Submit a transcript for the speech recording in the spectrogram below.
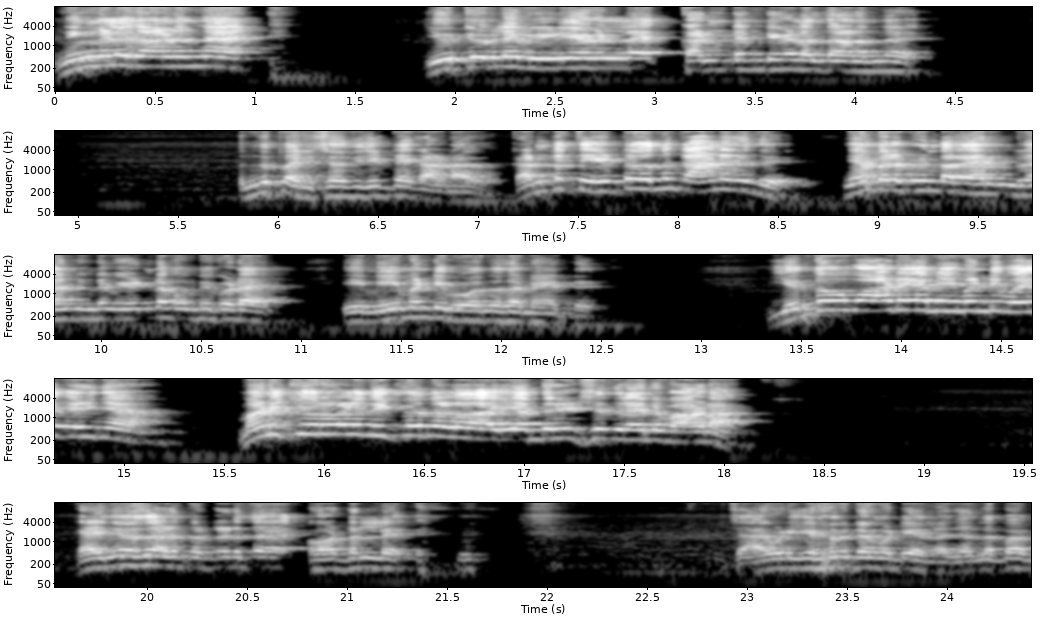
നിങ്ങൾ കാണുന്ന യൂട്യൂബിലെ വീഡിയോകളിലെ കണ്ടന്റുകൾ എന്താണെന്ന് ഒന്ന് പരിശോധിച്ചിട്ടേ കാണാവൂ. കണ്ടെത്തിയിട്ടോ ഒന്നും കാണരുത്. ഞാൻ പലപ്പോഴും പറയാറുണ്ട് ഞാൻ എന്റെ വീടിന്റെ മുമ്പിൽ കൂടെ ഈ മീമണ്ടി പോകുന്ന സമയത്ത് എന്തോ വാടയാ മീമണ്ടി പോയി കഴിഞ്ഞാ? മണിക്കൂറുകൾ നിൽക്കുമെന്നുള്ളതാ ഈ അന്തരീക്ഷത്തിൽ അതിന്റെ വാട. കഴിഞ്ഞ ദിവസം തൊട്ടടുത്ത ഹോട്ടലിൽ ചായ കുടിക്കാൻ പറ്റാൻ കുട്ടിയല്ല. ചെന്നപ്പം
